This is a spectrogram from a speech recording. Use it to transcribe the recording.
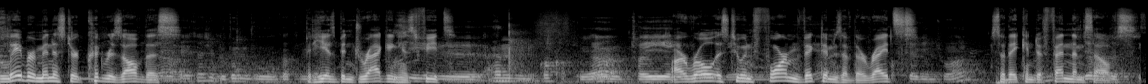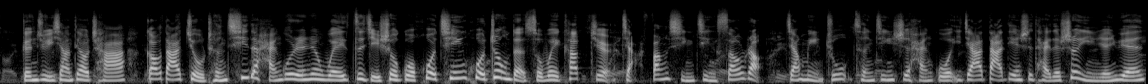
labor minister could resolve this, but he has been dragging his feet. Our role is to inform victims of their rights so they can defend themselves. 根据一项调查，高达九成七的韩国人认为自己受过或轻或重的所谓 capture 甲方行径骚扰。江敏珠曾经是韩国一家大 电视台的摄影人员，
